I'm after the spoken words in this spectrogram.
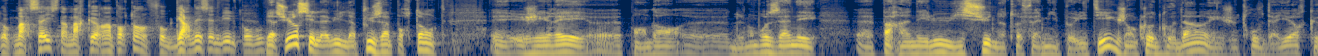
Donc Marseille, c'est un marqueur important. Il faut garder cette ville pour vous? Bien sûr, c'est la ville la plus importante gérée pendant de nombreuses années par un élu issu de notre famille politique, Jean-Claude Gaudin, et je trouve d'ailleurs que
